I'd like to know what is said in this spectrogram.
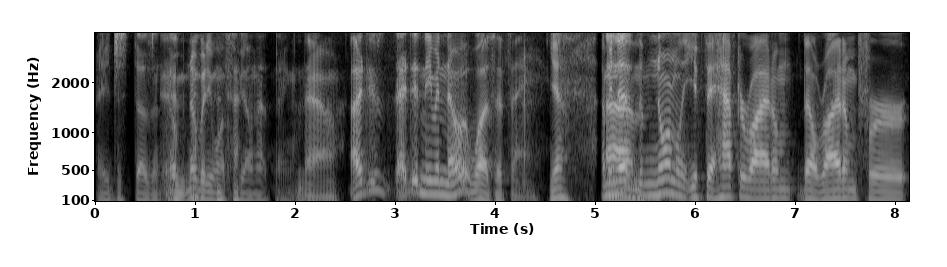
It just doesn't. no- nobody wants to be on that thing. No, I just I didn't even know it was a thing. Yeah, I mean, that, Um, normally if they have to ride them, they'll ride them for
